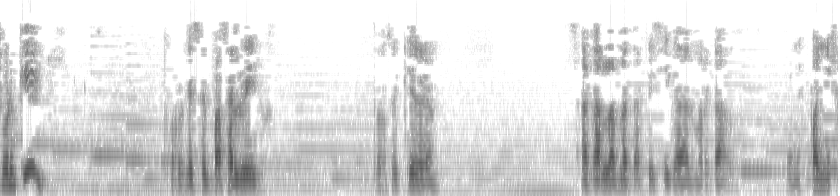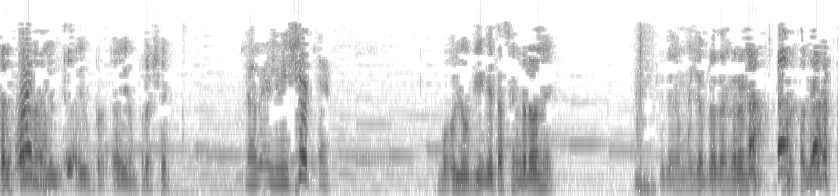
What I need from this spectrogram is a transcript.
¿Por qué? Porque se pasa el virus. Entonces quieren sacar la plata física del mercado. En España ya le están Bueno. ahí, hay, un, pro- hay un proyecto. Lo- el billete. Vos, Luqui, que estás en Grone, que tenés mucha plata en Grone, déjalo.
